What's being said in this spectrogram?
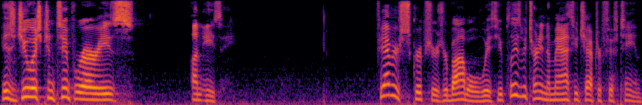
his Jewish contemporaries uneasy. If you have your scriptures, your Bible with you, please be turning to Matthew chapter 15.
